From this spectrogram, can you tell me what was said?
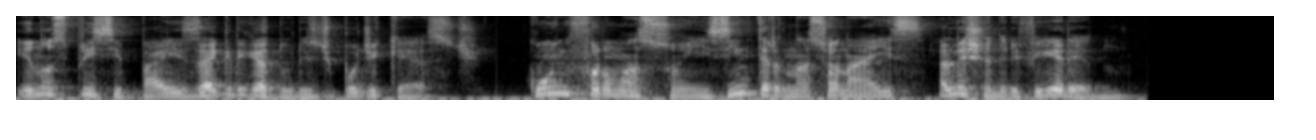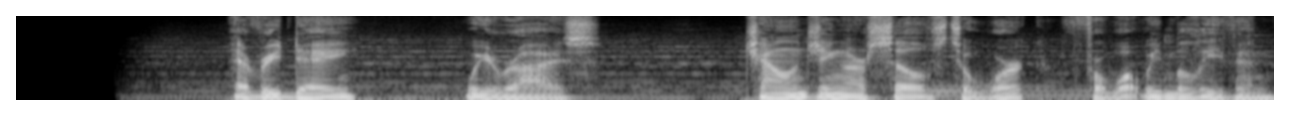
e nos principais agregadores de podcast. Com informações internacionais, Alexandre Figueiredo. Every day, we rise, challenging ourselves to work for what we believe in.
